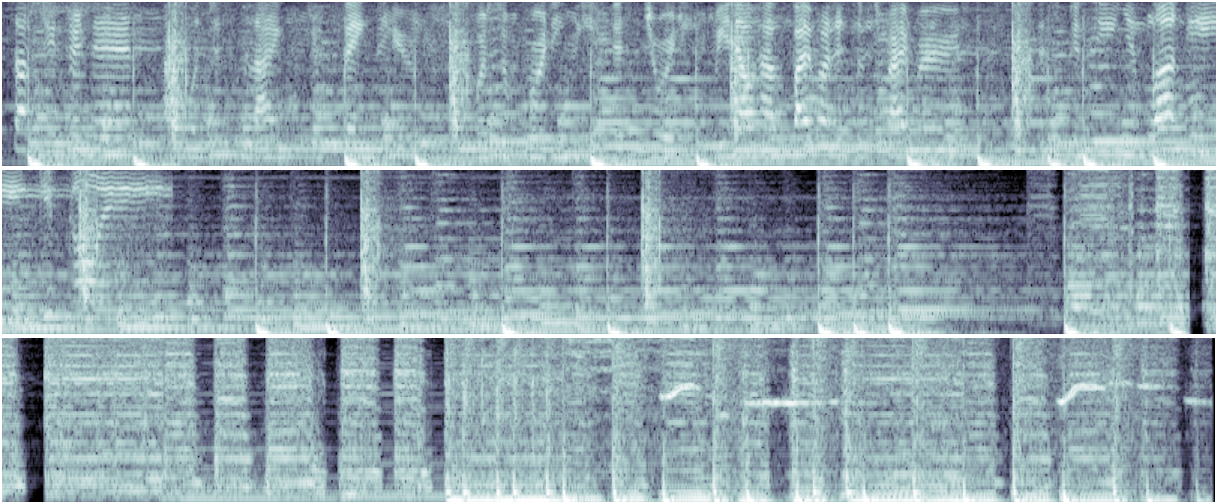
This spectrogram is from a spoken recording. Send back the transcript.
What's up, internet? I would just like to thank you for supporting me in this journey. We now have 500 subscribers. Let's continue vlogging. Keep going.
